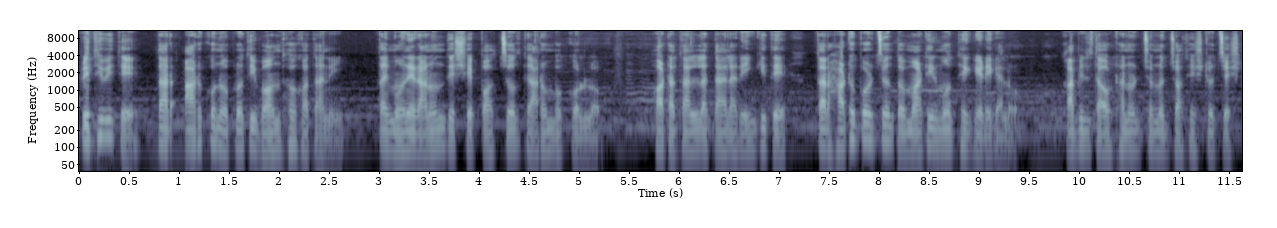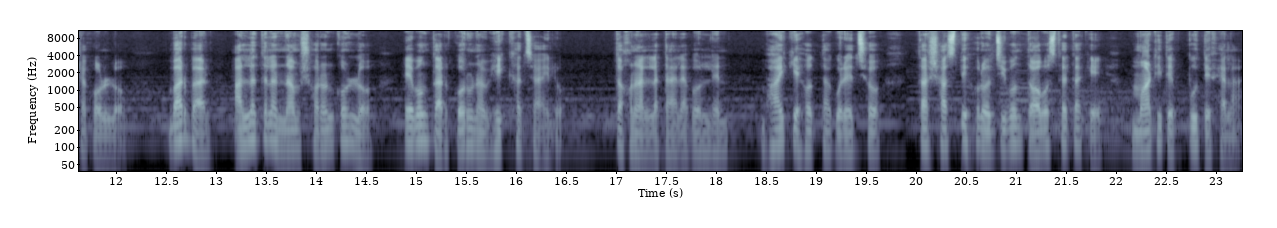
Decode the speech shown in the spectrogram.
পৃথিবীতে তার আর কোনো প্রতিবন্ধকতা নেই। তাই মনের আনন্দে সে পথ চলতে আরম্ভ করল। হঠাৎ আল্লাহ তালার ইঙ্গিতে তার হাঁটু পর্যন্ত মাটির মধ্যে গেড়ে গেল। কাবিল তা ওঠানোর জন্য যথেষ্ট চেষ্টা করল। বারবার আল্লাহ তালার নাম স্মরণ করল এবং তার করুণা ভিক্ষা চাইল। তখন আল্লাহ তালা বললেন, ভাইকে হত্যা করেছ, তার শাস্তি হলো জীবন্ত অবস্থায় তাকে মাটিতে পুঁতে ফেলা।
